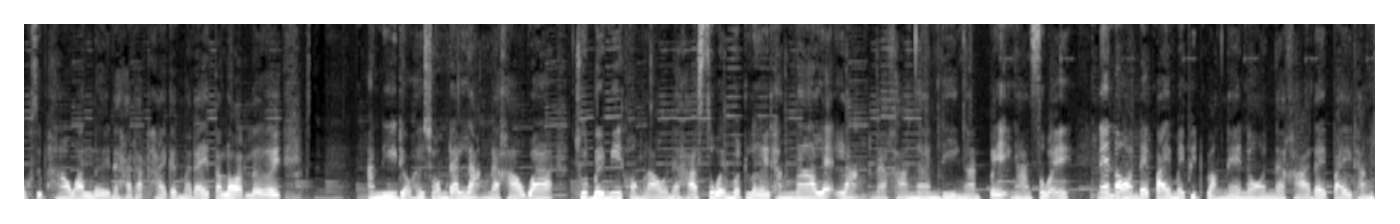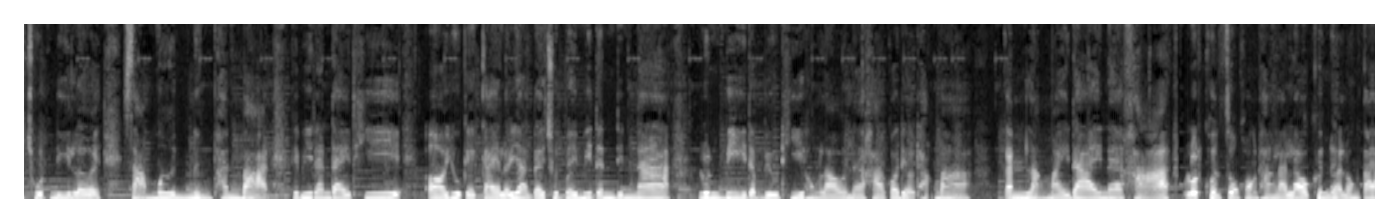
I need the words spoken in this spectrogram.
365 วันเลยนะคะ ทักทายกันมาได้ตลอดเลย อันนี้เดี๋ยวให้ชมด้านหลังนะคะว่าชุดใบมีดของเรานะคะ สวยหมดเลยทั้งหน้าและหลังนะคะ งานดีงานเป๊ะงานสวย แน่นอนได้ไปไม่ผิดหวังแน่นอนนะคะ ได้ไปทั้งชุดนี้เลย 31,000 บาท ให้พี่ท่านใดที่อออยู่ไกลๆแล้วอยากได้ชุดใบมีดดันดินหน้า รุ่น BWT ของเรานะคะ ก็เดี๋ยวทักมา กันหลังไม้ได้นะคะรถขนส่งของทางร้านเราขึ้นเหนือลงใต้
